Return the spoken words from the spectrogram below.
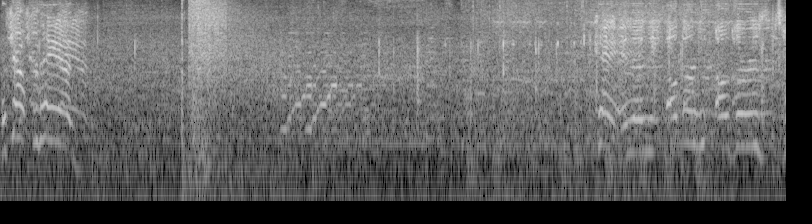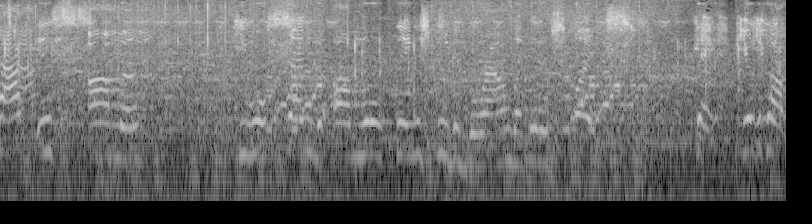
Watch out for the hand. Okay, and then the other other attack is um he will send um little things through the ground like little spikes. Okay, here they come.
